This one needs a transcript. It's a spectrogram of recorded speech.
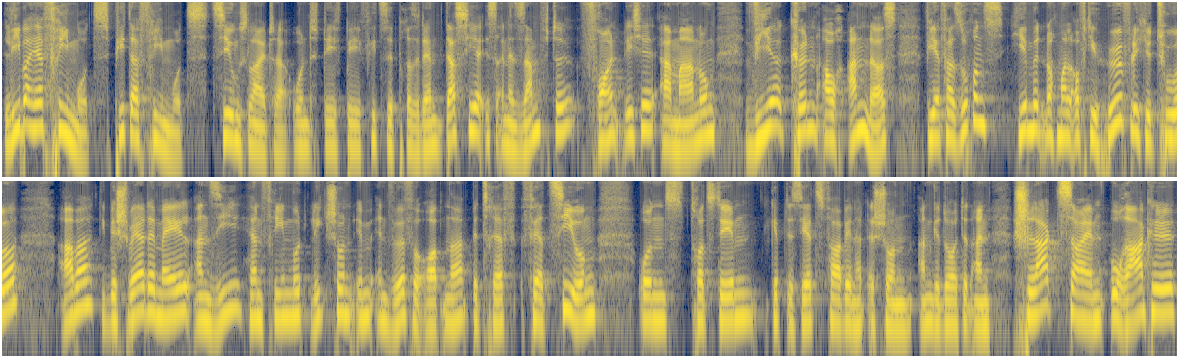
Lieber Herr Friemutz, Peter Friemutz, Ziehungsleiter und DFB-Vizepräsident, das hier ist eine sanfte, freundliche Ermahnung. Wir können auch anders. Wir versuchen es hiermit nochmal auf die höfliche Tour, aber die Beschwerdemail an Sie, Herrn Friemuth, liegt schon im Entwürfeordner betreff Verziehung. Und trotzdem gibt es jetzt, Fabian hat es schon angedeutet, ein Schlagzeilen-Orakel,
